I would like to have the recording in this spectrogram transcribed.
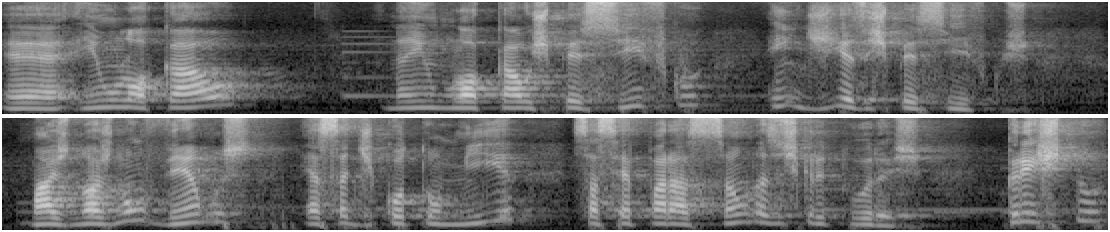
é, em um local, né, em um local específico, em dias específicos. Mas nós não vemos essa dicotomia, essa separação nas Escrituras. Cristo,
